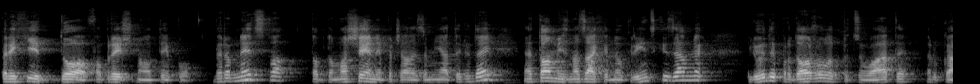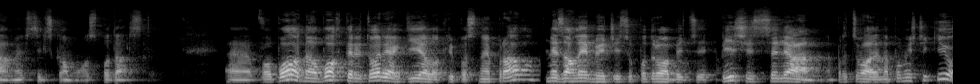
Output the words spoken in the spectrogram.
перехід до фабричного типу виробництва, тобто машини почали заміняти людей. Натомість на західноукраїнських землях люди продовжували працювати руками в сільському господарстві. Е, В обох, на обох територіях діяло кріпосне право, не заглиблюючись у подробиці. Більшість селян працювали на поміщиків,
